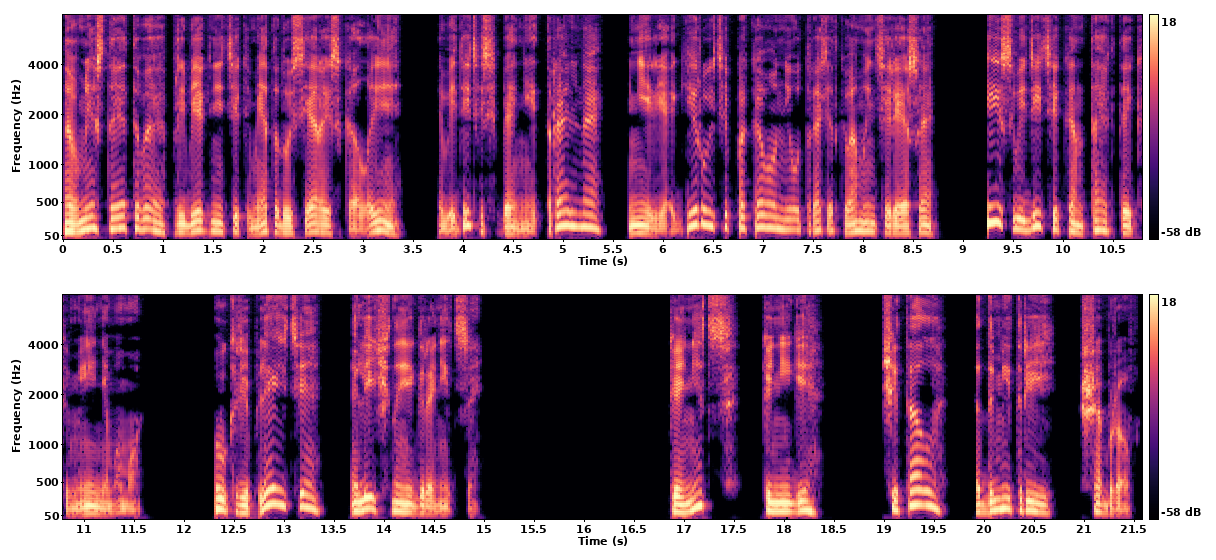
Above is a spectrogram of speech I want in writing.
Вместо этого прибегните к методу серой скалы, ведите себя нейтрально не реагируйте, пока он не утратит к вам интереса, и сведите контакты к минимуму. Укрепляйте личные границы. Конец книги. Читал Дмитрий Шабров.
